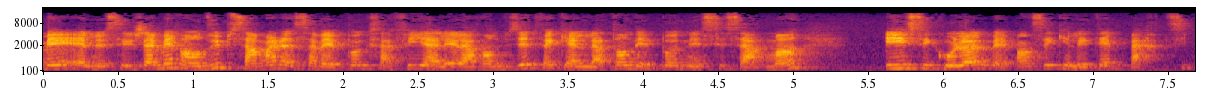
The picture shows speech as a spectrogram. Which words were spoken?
mais elle ne s'est jamais rendue, puis sa mère, elle savait pas que sa fille allait la rendre visite, fait qu'elle l'attendait pas nécessairement. Et ses colocs, ben, pensaient qu'elle était partie.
